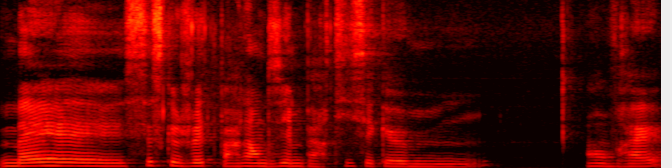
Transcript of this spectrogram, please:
mais c'est ce que je vais te parler en deuxième partie, c'est que en vrai,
